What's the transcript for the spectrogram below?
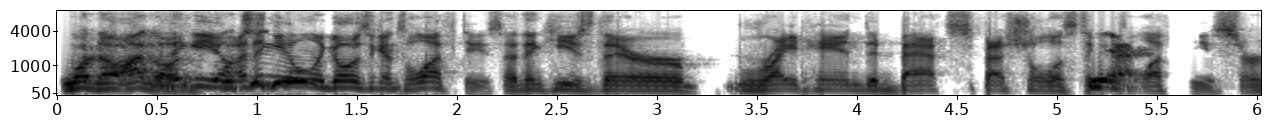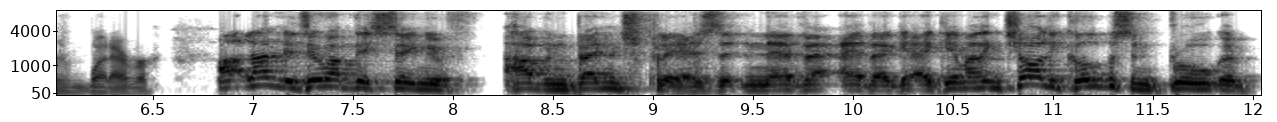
Well, no, I, I think, he, I think he, only goes against lefties. I think he's their right-handed bat specialist against yeah. lefties or whatever. Atlanta do have this thing of having bench players that never ever get a game. I think Charlie Culberson broke a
